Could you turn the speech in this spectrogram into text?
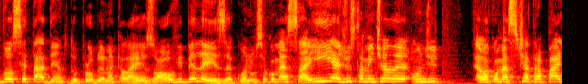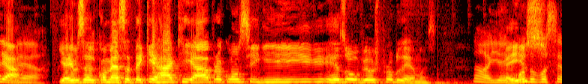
você tá dentro do problema que ela resolve, beleza. Quando você começa a sair, é justamente onde ela começa a te atrapalhar. É. E aí você começa a ter que hackear para conseguir resolver os problemas. Não, e aí é quando isso? você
